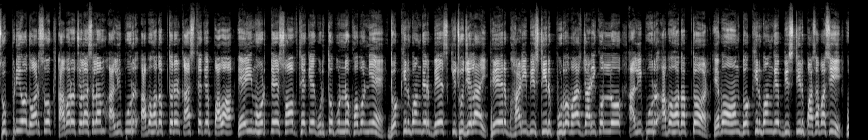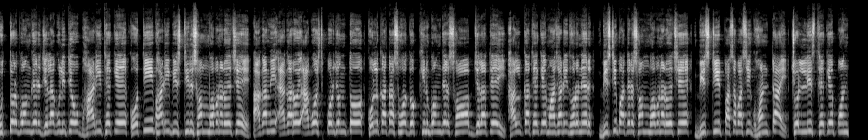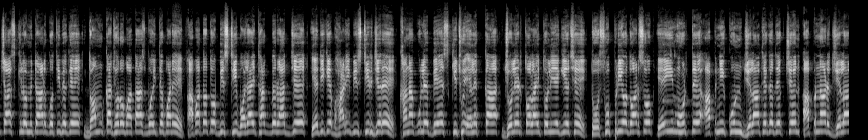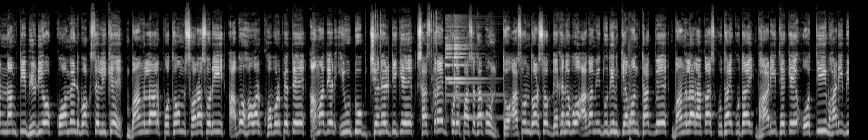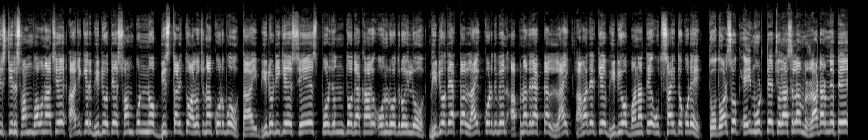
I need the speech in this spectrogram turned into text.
সুপ্রিয় দর্শক, আবারও চলে আসলাম আলিপুর আবহাওয়া দপ্তরের কাছ থেকে পাওয়া এই মুহূর্তে সব থেকে গুরুত্বপূর্ণ খবর নিয়ে। দক্ষিণবঙ্গের বেশ কিছু জেলায় ফের ভারী বৃষ্টির পূর্বাভাস জারি করল আলিপুর আবহাওয়া দপ্তর এবং দক্ষিণবঙ্গে বৃষ্টির পাশাপাশি উত্তরবঙ্গের জেলাগুলিতেও ভারী থেকে অতি ভারী বৃষ্টির সম্ভাবনা রয়েছে। আগামী এগারোই আগস্ট পর্যন্ত কলকাতা সহ দক্ষিণবঙ্গের সব জেলাতেই হালকা থেকে মাঝারি ধরনের বৃষ্টিপাতের সম্ভাবনা রয়েছে। বৃষ্টির পাশাপাশি ঘন্টায় চল্লিশ থেকে পঞ্চাশ কিলোমিটার গতিবেগে দমকা ঝোড়ো বাতাস বইতে পারে। আপাতত বৃষ্টি বজায় থাকবে রাজ্যে। এদিকে ভারী বৃষ্টির জেরে খানাকুলে বেশ কিছু এলাকা জলের তলায় তলিয়ে গিয়েছে। তো সুপ্রিয় দর্শক, এই মুহূর্তে আপনি কোন জেলা থেকে দেখছেন? আপনার জেলার নামটি ভিডিও কমেন্ট বক্সে লিখে বাংলার প্রথম সরাসরি আবহাওয়ার খবর পেতে আমাদের ইউটিউব চ্যানেলটিকে সাবস্ক্রাইব করে পাশে থাকুন। তো আসুন দর্শক, দেখে নেব আগামী দুদিন কেমন থাকবে। বাংলার আকাশ কোথায় কোথায় ভারী থেকে অতি ভারী বৃষ্টির সম্ভাবনা আছে। আজকের ভিডিওতে সম্পূর্ণ বিস্তারিত আলোচনা করব। তাই ভিডিওটিকে শেষ পর্যন্ত দেখার অনুরোধ রইল। ভিডিওতে একটা লাইক করে দেবেন, আপনাদের একটা লাইক আমাদেরকে ভিডিও বানাতে উৎসাহিত করে। তো দর্শক, এই মুহূর্তে চলে আসলাম রাডার ম্যাপে।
